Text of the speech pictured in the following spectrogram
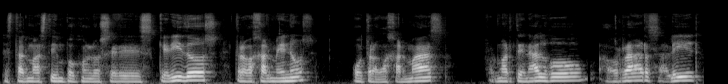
estar más tiempo con los seres queridos, trabajar menos o trabajar más, formarte en algo, ahorrar, salir.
